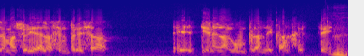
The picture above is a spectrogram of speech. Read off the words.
la mayoría de las empresas tienen algún plan de canje, sí, ah.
